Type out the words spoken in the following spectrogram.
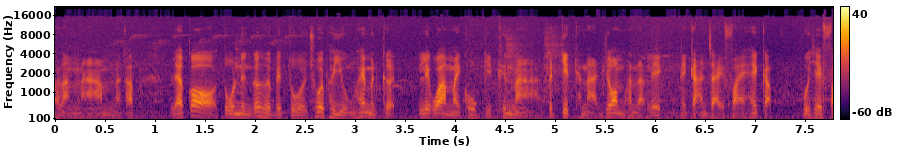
พลังน้ำนะครับ แล้วก็ตัวหนึ่งก็คือเป็นตัวช่วยพยุงให้มันเกิดเรียกว่าไมโครกริดขึ้นมา เป็นกริดขนาดย่อมขนาดเล็ก ในการจ่ายไฟให้กับผู้ใช้ไฟ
